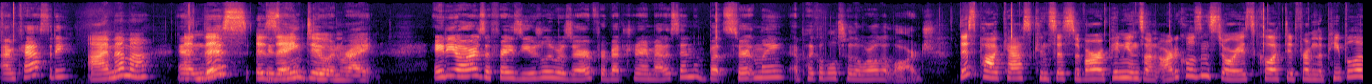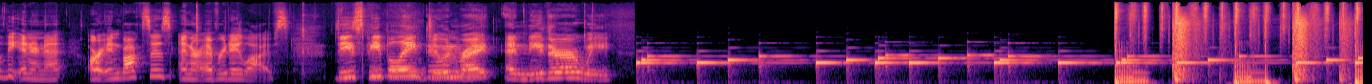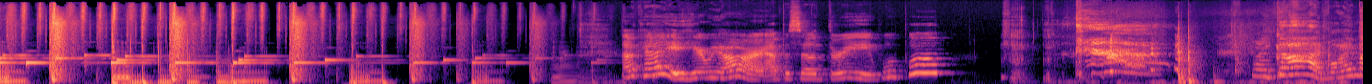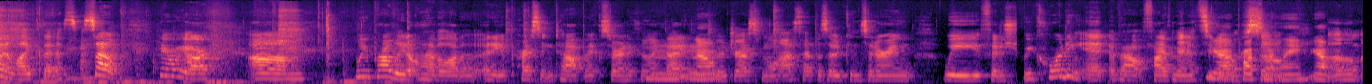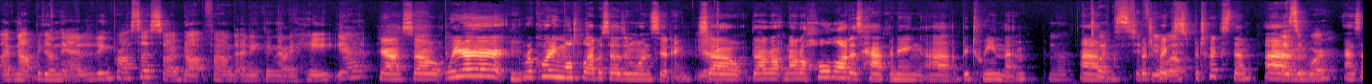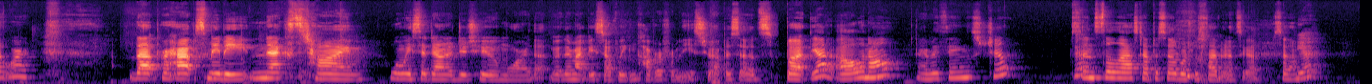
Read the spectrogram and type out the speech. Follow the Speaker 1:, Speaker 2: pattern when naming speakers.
Speaker 1: I'm Cassidy.
Speaker 2: I'm Emma. And, this, is Ain't Doing Right.
Speaker 1: ADR is a phrase usually reserved for veterinary medicine, but certainly applicable to the world at large.
Speaker 2: This podcast consists of our opinions on articles and stories collected from the people of the internet, our inboxes, and our everyday lives. These people ain't doing right, and neither are we. Okay, here we are, episode three. Whoop whoop. My God, why am I like this? So here we are. Um, we probably don't have a lot of any pressing topics or anything like that. I
Speaker 1: no.
Speaker 2: to address from the last episode, considering we finished recording it about five minutes ago.
Speaker 1: Yeah, approximately.
Speaker 2: So,
Speaker 1: yeah.
Speaker 2: Um, I've not begun the editing process, so I've not found anything that I hate yet.
Speaker 1: Yeah, so we're recording multiple episodes in one sitting.
Speaker 2: Yeah.
Speaker 1: So not a, not a whole lot is happening uh, between them.
Speaker 2: No.
Speaker 1: Um,
Speaker 2: Twixt,
Speaker 1: betwixt,
Speaker 2: you will.
Speaker 1: betwixt them. Um,
Speaker 2: As it were.
Speaker 1: As it were. That perhaps maybe next time when we sit down to do two more, that there might be stuff we can cover from these two episodes. But yeah, all in all, everything's chill since the last episode, which was five minutes ago. So
Speaker 2: Yeah.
